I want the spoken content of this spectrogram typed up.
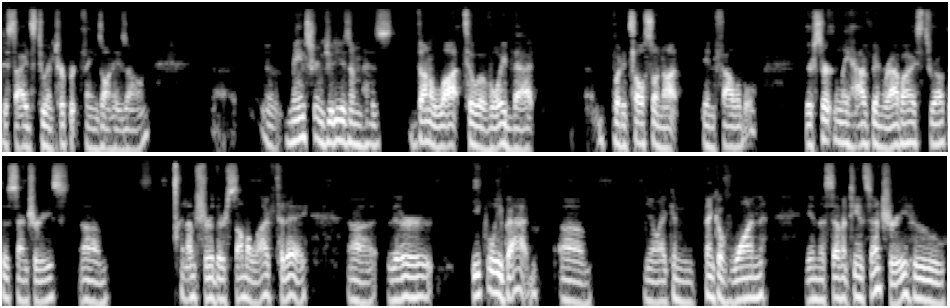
decides to interpret things on his own. Uh, you know, mainstream Judaism has done a lot to avoid that, but it's also not infallible. There certainly have been rabbis throughout the centuries, um, and I'm sure there's some alive today uh, that are equally bad. Um, you know, I can think of one in the 17th century who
